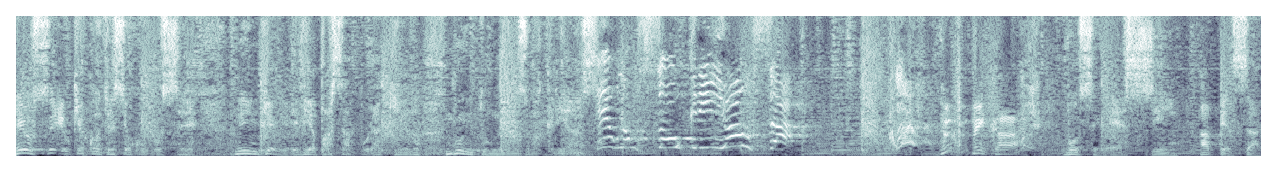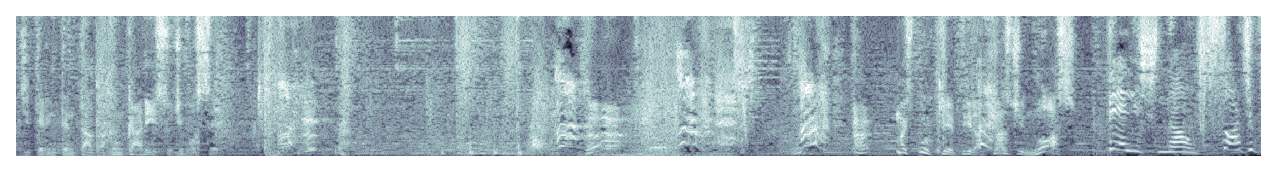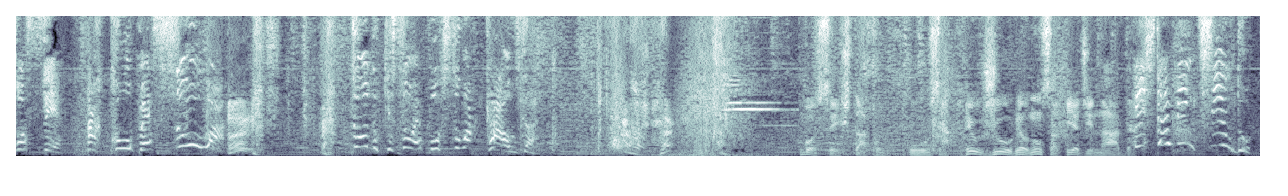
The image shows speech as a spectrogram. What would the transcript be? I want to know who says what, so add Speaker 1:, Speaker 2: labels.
Speaker 1: Eu sei o que aconteceu com você. Ninguém devia passar por aquilo, muito menos uma criança.
Speaker 2: Eu não sou criança!
Speaker 1: Vem cá. Você é sim, apesar de terem tentado arrancar isso de você. Mas por que vir atrás de nós?
Speaker 2: Deles não, só de você! A culpa é sua! Tudo que sou é por sua causa!
Speaker 1: Você está confusa. Eu juro, eu não sabia de nada.
Speaker 2: Está mentindo!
